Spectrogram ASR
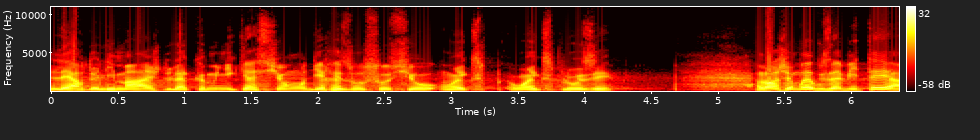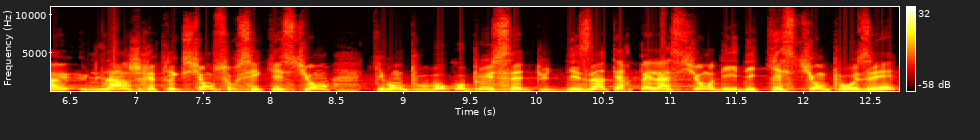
l'ère de l'image, de la communication, des réseaux sociaux ont explosé. Alors j'aimerais vous inviter à une large réflexion sur ces questions qui vont beaucoup plus être des interpellations, des, questions posées.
